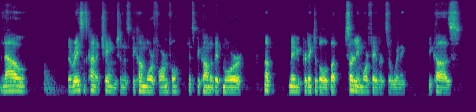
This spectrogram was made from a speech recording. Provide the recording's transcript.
now the race has kind of changed and it's become more formful. It's become a bit more, not maybe predictable, but certainly more favorites are winning because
